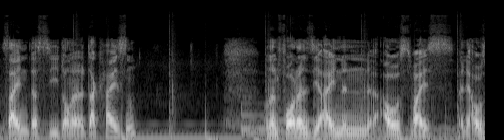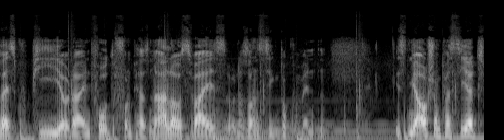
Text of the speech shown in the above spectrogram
sein, dass sie Donald Duck heißen. Und dann fordern sie einen Ausweis, eine Ausweiskopie oder ein Foto von Personalausweis oder sonstigen Dokumenten. Ist mir auch schon passiert,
